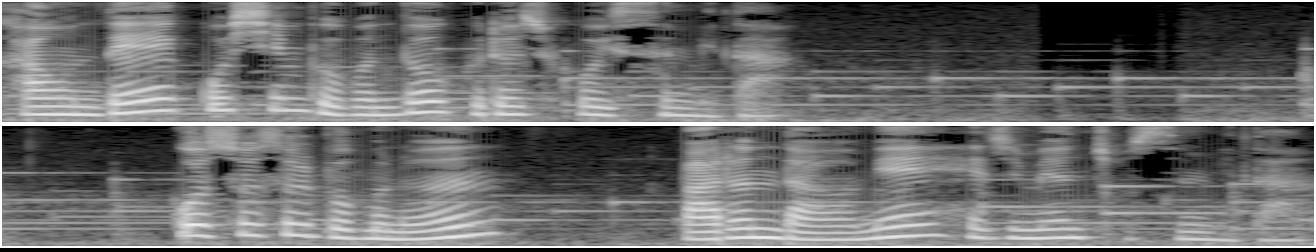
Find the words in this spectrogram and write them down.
가운데 꽃신 부분도 그려주고 있습니다. 꽃 수술 부분은 마른 다음에 해주면 좋습니다.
